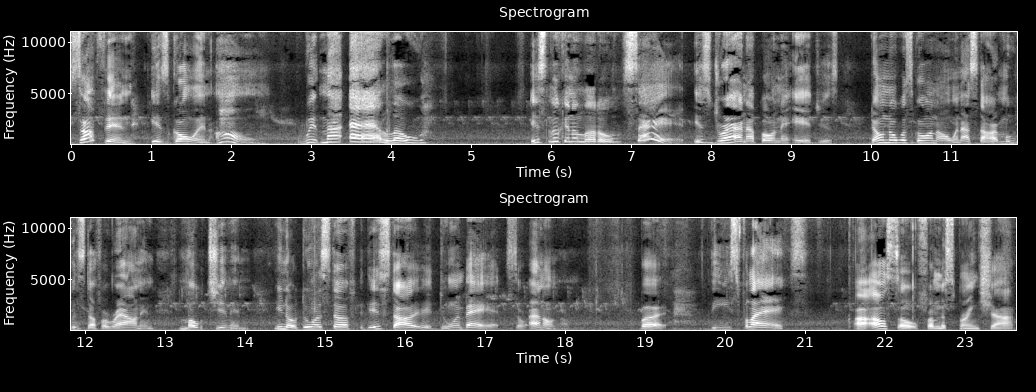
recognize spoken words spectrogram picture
something is going on with my aloe. It's looking a little sad. It's drying up on the edges. Don't know what's going on. When I started moving stuff around and mulching and, you know, doing stuff, this started doing bad. So I don't know. But these flags are also from the spring shop.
